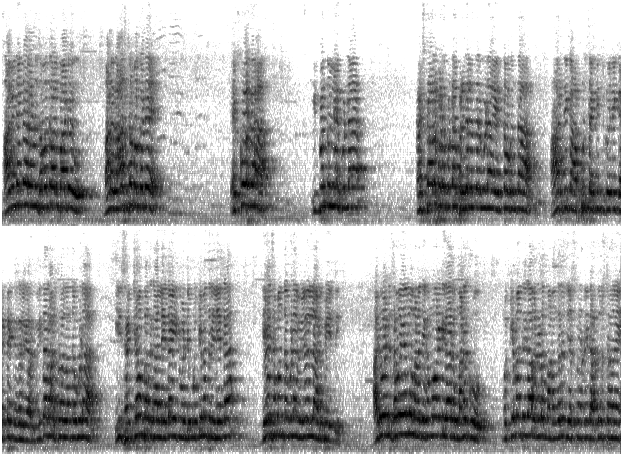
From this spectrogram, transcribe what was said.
ఆ విధంగా రెండు సంవత్సరాల పాటు మన రాష్ట్రం ఒక్కటే ఎక్కువగా ఇబ్బందులు లేకుండా కష్టాలు పడకుండా ప్రజలందరూ కూడా ఎంతో కొంత ఆర్థిక అప్పులు తగ్గించుకొని గట్టెక్కగలిగారు. మిగతా రాష్ట్రాలంతా కూడా ఈ సంక్షేమ పథకాలు లేక ఇటువంటి ముఖ్యమంత్రి లేక దేశమంతా కూడా విలువల్లో ఆడిపోయింది. అటువంటి సమయంలో మన జగన్మోహన్ రెడ్డి గారు మనకు ముఖ్యమంత్రిగా ఉండడం మనందరం చేసుకున్నటువంటి అదృష్టమని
